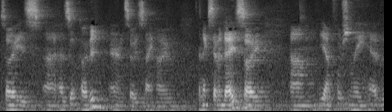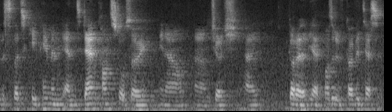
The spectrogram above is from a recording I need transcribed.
so he's uh, has got COVID, and so he's staying home the next seven days. So. Um, yeah, unfortunately, uh, let's, let's keep him and, and Dan Const also in our um, church uh, got a yeah positive COVID test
